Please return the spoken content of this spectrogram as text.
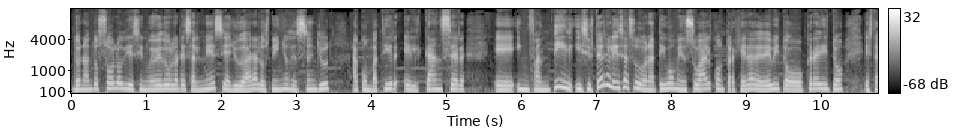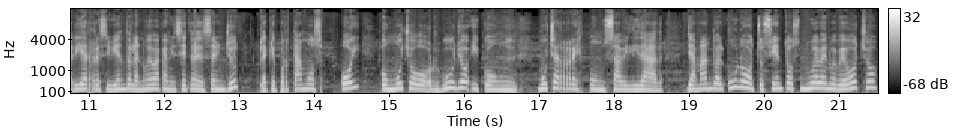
donando solo 19 dólares al mes y ayudar a los niños de St. Jude a combatir el cáncer eh, infantil. Y si usted realiza su donativo mensual con tarjeta de débito o crédito, estaría recibiendo la nueva camiseta de St. Jude, la que portamos hoy con mucho orgullo y con mucha responsabilidad, llamando al 1-800-998.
